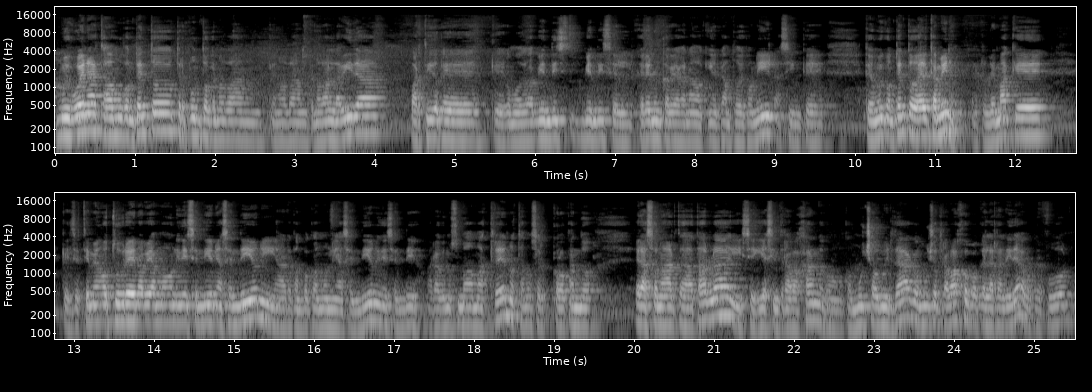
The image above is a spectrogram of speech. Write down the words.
muy buena, estamos muy contentos, tres puntos que nos dan, que nos dan, que nos dan la vida, partido que, que como bien dice, bien dice, el Jerez nunca había ganado aquí en el campo de Conil, así que, que muy contento, es el camino. El problema es que, que en septiembre en octubre no habíamos ni descendido ni ascendido, ni ahora tampoco hemos ni ascendido ni descendido. Ahora que hemos sumado más tres, nos estamos colocando en la zona alta de la tabla y seguía sin trabajando, con, mucha humildad, con mucho trabajo, porque es la realidad, porque el fútbol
